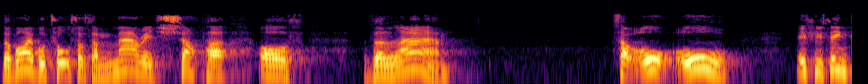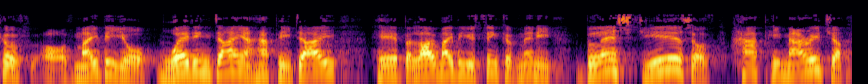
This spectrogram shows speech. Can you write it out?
The Bible talks of the marriage supper of the Lamb. So all, all if you think of, of maybe your wedding day, a happy day here below, maybe you think of many blessed years of happy marriage. I,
